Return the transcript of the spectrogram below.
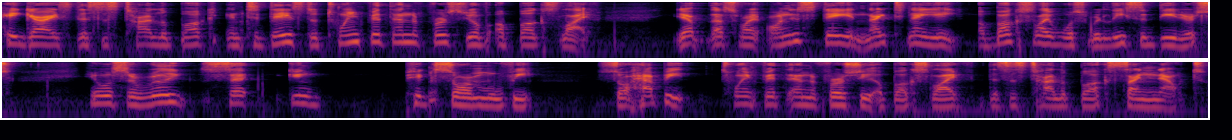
Hey guys, this is Tyler Buck, and today is the 25th anniversary of A Bug's Life. Yep, that's right. On this day in 1998, A Bug's Life was released in theaters. It was a really second Pixar movie. So happy 25th anniversary of Bug's Life. This is Tyler Buck signing out.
